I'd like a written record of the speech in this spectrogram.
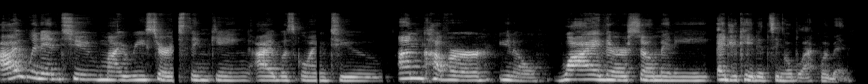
I went into my research thinking I was going to uncover, you know, why there are so many educated single black women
